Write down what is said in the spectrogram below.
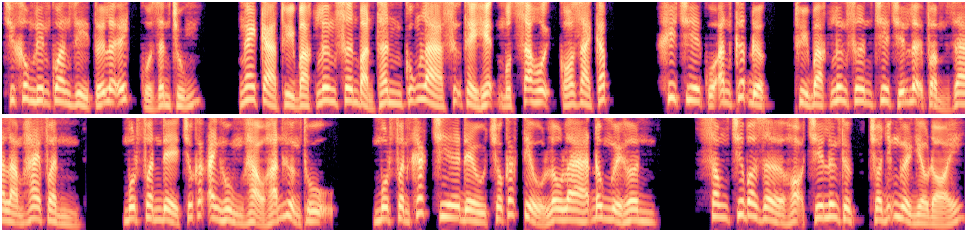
chứ không liên quan gì tới lợi ích của dân chúng. Ngay cả Thủy Bạc Lương Sơn bản thân cũng là sự thể hiện một xã hội có giai cấp. Khi chia của ăn cướp được, Thủy Bạc Lương Sơn chia chiến lợi phẩm ra làm hai phần. Một phần để cho các anh hùng hảo hán hưởng thụ, một phần khác chia đều cho các tiểu lâu la đông người hơn. Song chưa bao giờ họ chia lương thực cho những người nghèo đói.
